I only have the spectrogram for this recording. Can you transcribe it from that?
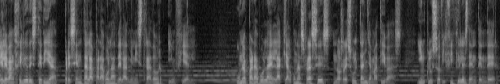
El Evangelio de este día presenta la parábola del administrador infiel, una parábola en la que algunas frases nos resultan llamativas incluso difíciles de entender,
